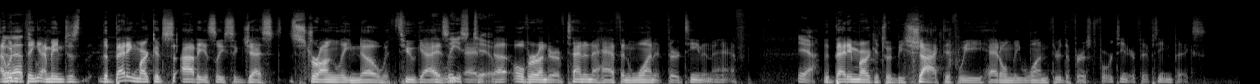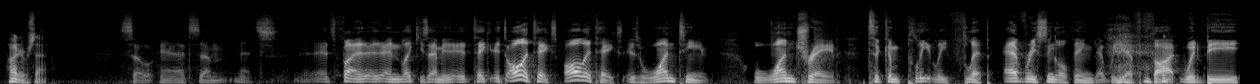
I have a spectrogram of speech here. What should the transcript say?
I wouldn't think. I mean, just the betting markets obviously suggest strongly no with two guys At least two. uh, over under of ten and a half and one at thirteen and a half. Yeah. The betting markets would be shocked if we had only one through the first fourteen or fifteen picks. 100%. So yeah, that's um, that's it's fun, and like you said, I mean, it takes it's all it takes. All it takes is one team, one trade to completely flip every single thing that we have thought would be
